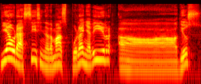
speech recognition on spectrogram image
Y ahora sí, sin nada más por añadir, adiós.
